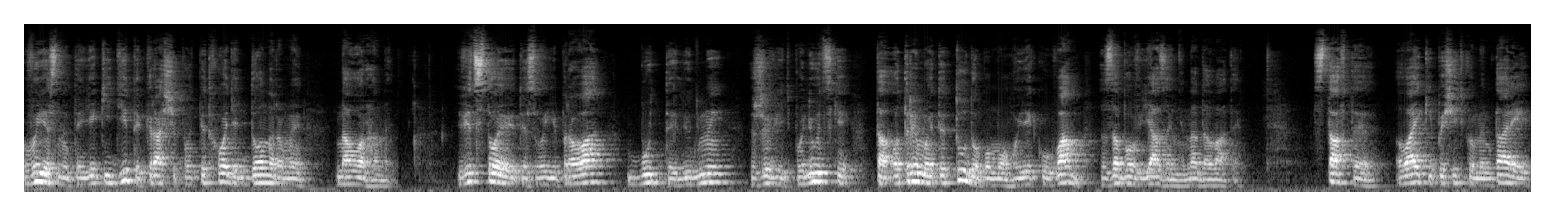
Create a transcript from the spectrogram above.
вияснити, які діти краще підходять донорами на органи. Відстоюйте свої права, будьте людьми, живіть по-людськи та отримуйте ту допомогу, яку вам зобов'язані надавати. Ставте лайки, пишіть коментарі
